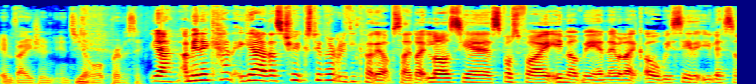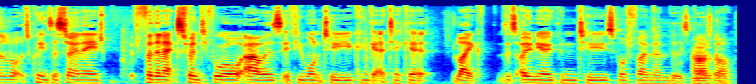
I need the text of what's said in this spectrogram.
invasion into your privacy. Yeah, I mean, it can. Yeah, that's true because people don't really think about the upside. Like last year, Spotify emailed me and they were like, "Oh, we see that you listen a lot to Queens of Stone Age. For the next twenty four hours, if you want to, you can get a ticket. Like that's only open to Spotify members." Blah that's blah. blah.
